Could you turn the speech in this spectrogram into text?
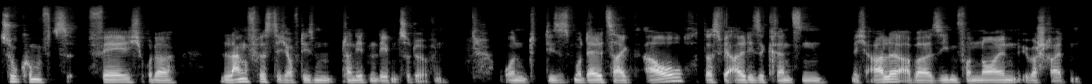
zukunftsfähig oder langfristig auf diesem Planeten leben zu dürfen. Und dieses Modell zeigt auch, dass wir all diese Grenzen, nicht alle, aber sieben von neun überschreiten.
